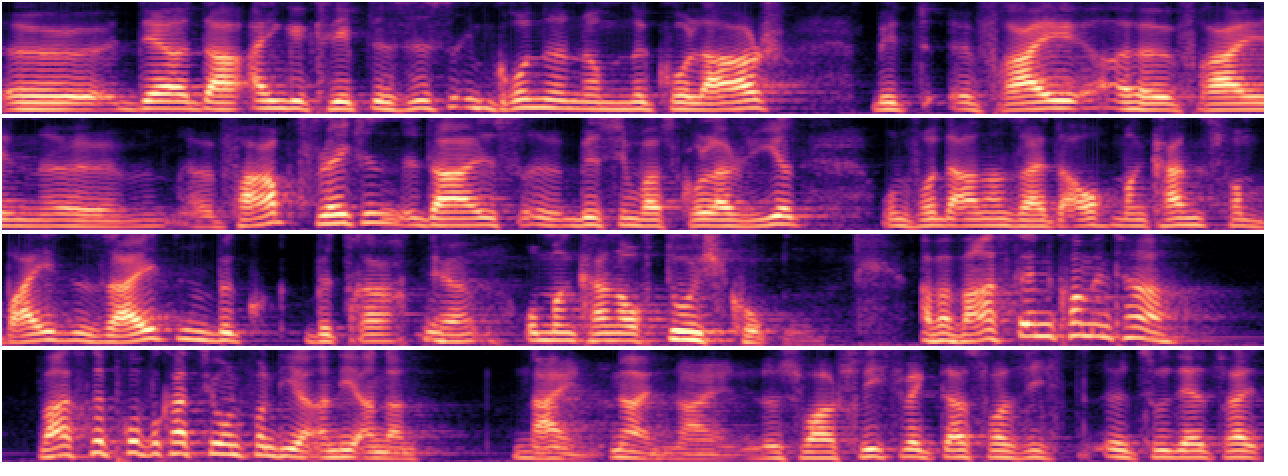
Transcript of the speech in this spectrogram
der da eingeklebt ist. Es ist im Grunde genommen eine Collage mit äh, frei, äh, freien äh, Farbflächen. Da ist ein bisschen was kollagiert und von der anderen Seite auch. Man kann es von beiden Seiten be betrachten ja. und man kann auch durchgucken. Aber war es denn ein Kommentar? War es eine Provokation von dir an die anderen? Nein, nein, nein. Das war schlichtweg das, was ich äh, zu der Zeit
